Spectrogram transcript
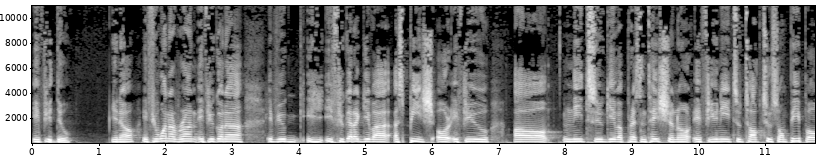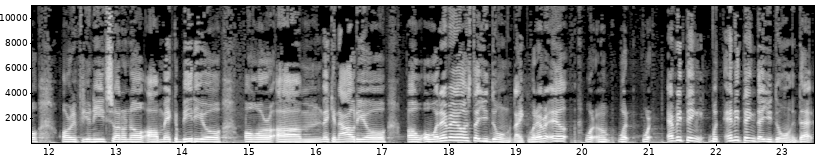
if you do. You know, if you want to run, if you're gonna, if you, if you gotta give a, a speech or if you, uh, need to give a presentation or if you need to talk to some people or if you need to, I don't know, uh, make a video or, um, make an audio or, or whatever else that you're doing, like whatever else, what, uh, what, what, everything, with anything that you're doing that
